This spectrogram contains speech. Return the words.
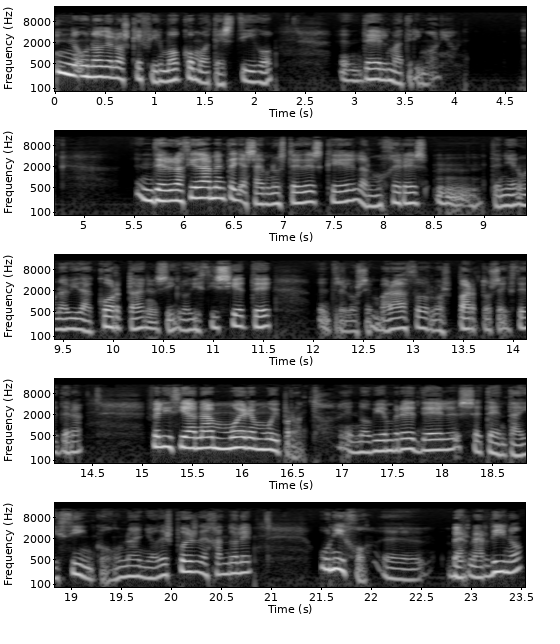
uno de los que firmó como testigo del matrimonio. Desgraciadamente ya saben ustedes que las mujeres mm, tenían una vida corta en el siglo XVII, entre los embarazos, los partos, etc. Feliciana muere muy pronto, en noviembre del 75, un año después, dejándole un hijo, eh, Bernardino,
